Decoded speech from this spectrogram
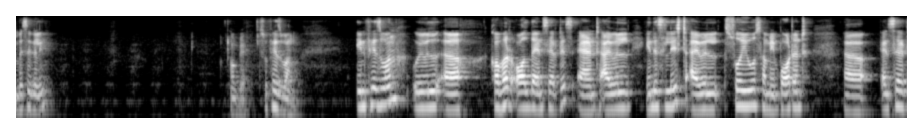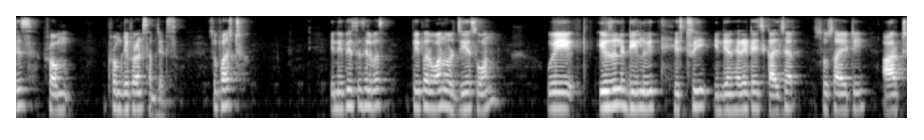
basically okay. So phase one. In phase one we will uh, cover all the NCERTs and I will in this list I will show you some important uh, from from different subjects. So first in UPSC syllabus paper 1 or GS1 we usually deal with history Indian heritage culture society art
